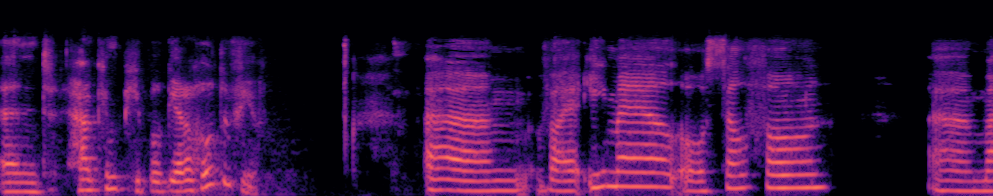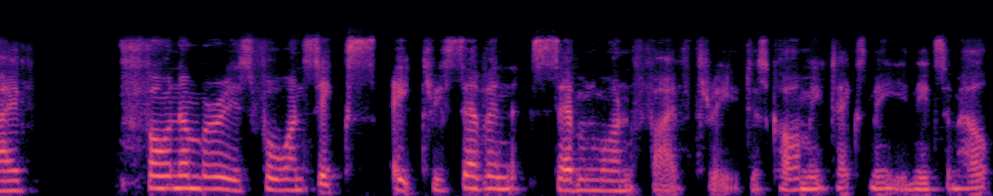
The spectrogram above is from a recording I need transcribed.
And how can people get a hold of you? Um, via email or cell phone. Uh, my phone number is 416-837-7153. Just call me, text me, you need some help.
